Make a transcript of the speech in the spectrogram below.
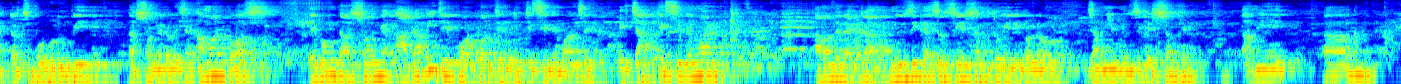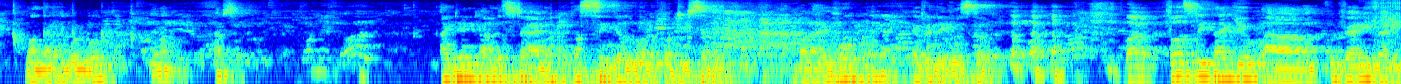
একটা হচ্ছে বহুরূপী, তার সঙ্গে রয়েছে আমার বস এবং তার সঙ্গে আগামী যে পরপর যে দুটি সিনেমা আছে এই চারটি সিনেমার আমাদের একটা মিউজিক অ্যাসোসিয়েশন তৈরি হলো জাংলি মিউজিকের সাথে আমি মন্দারকে বলব I didn't understand a single word of what you said, but I hope everything was good. but firstly, thank you. Um, very, very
